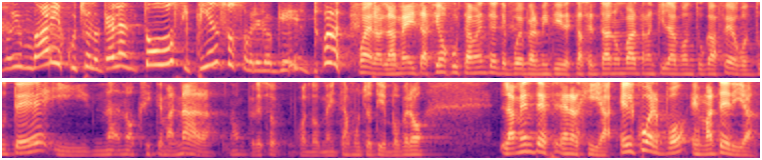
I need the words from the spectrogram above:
voy a un bar y escucho lo que hablan todos y pienso sobre lo que todo lo- Bueno, la meditación justamente te puede permitir estar sentada en un bar tranquila con tu café o con tu té y na- no existe más nada, ¿no? Pero eso cuando meditas mucho tiempo. Pero la mente es energía, el cuerpo es materia,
